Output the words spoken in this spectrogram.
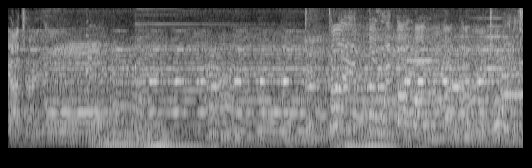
呀才哟。再也不会把万马搞错一，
